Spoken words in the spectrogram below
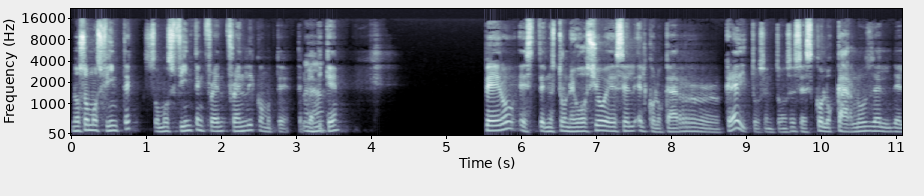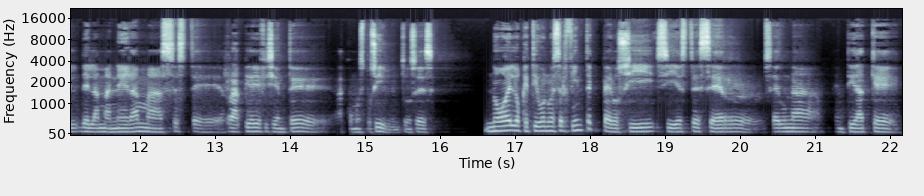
no somos fintech, somos fintech friendly, como te, te platiqué. Pero este, nuestro negocio es el, colocar créditos, entonces es colocarlos de, la manera más este, rápida y eficiente como es posible. Entonces, no el objetivo no es ser fintech, pero sí, sí este ser, ser una entidad que,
